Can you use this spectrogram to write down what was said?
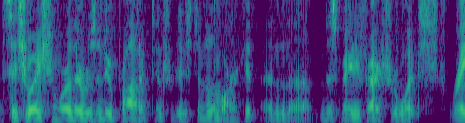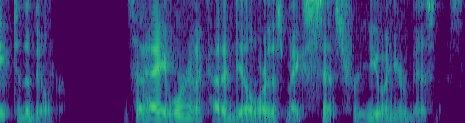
a situation where there was a new product introduced into the market, and uh, this manufacturer went straight to the builder and said, "Hey, we're going to cut a deal where this makes sense for you and your business."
